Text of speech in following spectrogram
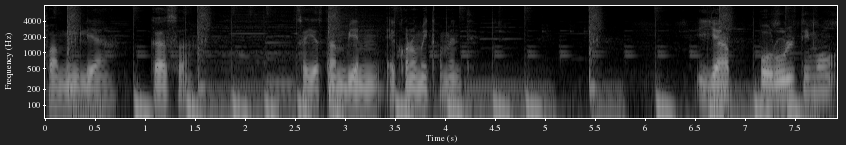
familia, casa, o sea, ya están bien económicamente. Y ya por último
